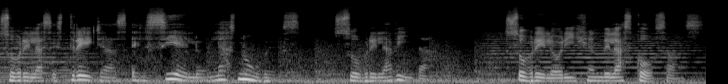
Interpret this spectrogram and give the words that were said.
sobre las estrellas, el cielo, las nubes, sobre la vida, sobre el origen de las cosas.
